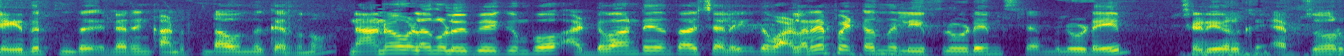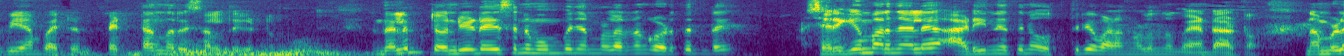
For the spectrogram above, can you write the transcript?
ചെയ്തിട്ടുണ്ട്. എല്ലാവരും കണ്ടിട്ടുണ്ടാവുമെന്ന് കരുതുന്നു. നാനോ വളങ്ങൾ ഉപയോഗിക്കുമ്പോൾ അഡ്വാന്റേജ് എന്താ വെച്ചാൽ ഇത് വളരെ പെട്ടെന്ന് ലീഫിലൂടെയും സ്റ്റെമ്മിലൂടെയും ചെടികൾക്ക് അബ്സോർബ് ചെയ്യാൻ പറ്റും. പെട്ടെന്ന് റിസൾട്ട് കിട്ടും. എന്തായാലും ട്വന്റി ഡേയ്സിന് മുമ്പ് നമ്മൾ ഒരെണ്ണം കൊടുത്തിട്ടുണ്ട്. ശരിക്കും പറഞ്ഞാൽ അടിയനത്തിന് ഒത്തിരി വളങ്ങളൊന്നും വേണ്ട കേട്ടോ. നമ്മൾ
